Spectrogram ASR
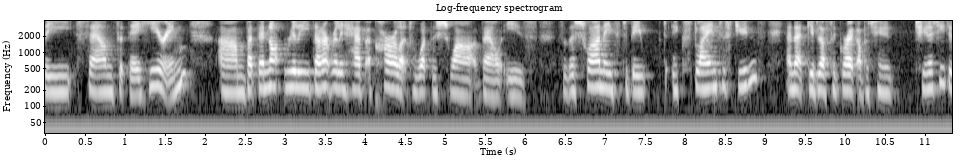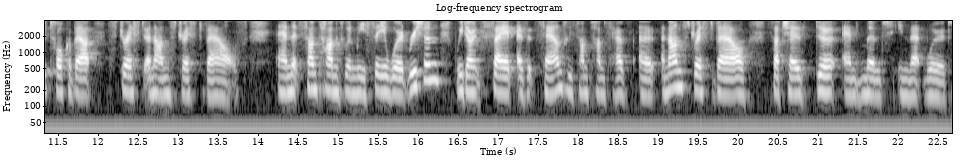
the sounds that they're hearing, um, but they're not really, they don't really have a correlate to what the schwa vowel is. So the schwa needs to be explained to students, and that gives us a great opportunity to talk about stressed and unstressed vowels. And that sometimes when we see a word written, we don't say it as it sounds. We sometimes have a, an unstressed vowel, such as d and mint, in that word.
